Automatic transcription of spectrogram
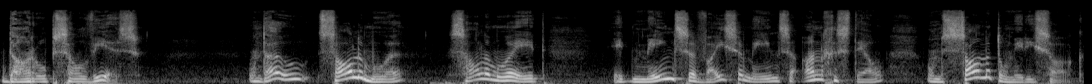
daarop sal wees. Onthou Salomo, Salomo het het mense, wyse mense aangestel om saam met hom hierdie saak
